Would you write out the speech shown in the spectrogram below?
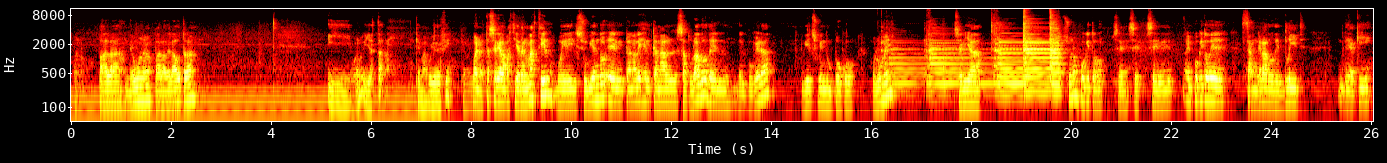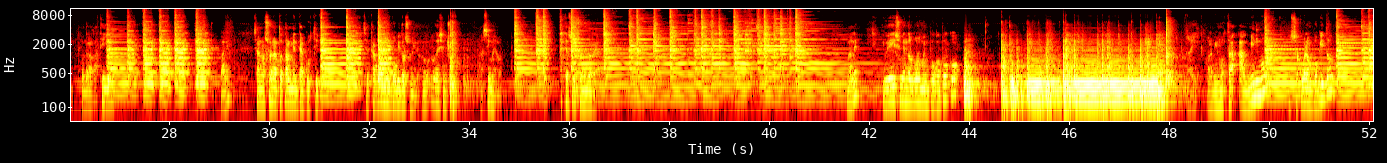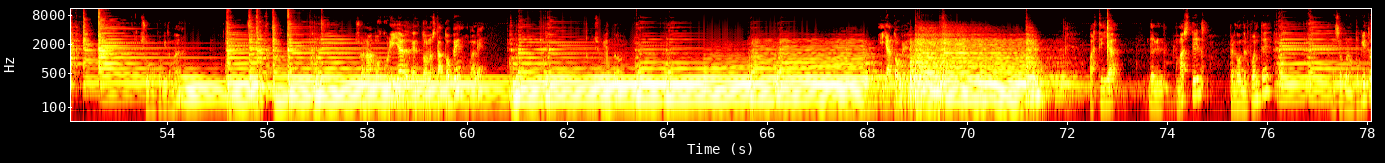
Bueno, pala de una, pala de la otra. Y bueno, y ya está. ¿Qué más voy a decir? Bueno, esta sería la pastilla del mástil. Voy a ir subiendo. El canal es el canal saturado del, del Buguera. Voy a ir subiendo un poco volumen. Sería... Suena un poquito... Se, se, hay un poquito de sangrado, de bleed de aquí, de la pastilla. ¿Vale? O sea, no suena totalmente acústico. Se está colando un poquito el sonido. Lo, lo desenchufo. Así mejor. Este es su sonido real. Y voy a ir subiendo el volumen poco a poco. Está al mínimo, se cuela un poquito. Subo un poquito más. Suena oscurilla, el, tono está a tope, ¿vale? Subiendo. Y ya a tope. del mástil, perdón, del puente. También se cuela un poquito.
